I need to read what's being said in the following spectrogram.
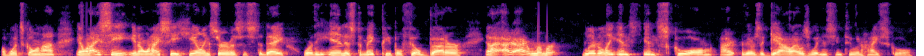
of what's going on. And when I see, you know, when I see healing services today where the end is to make people feel better, and I, I remember literally in, in school, I, there was a gal I was witnessing to in high school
